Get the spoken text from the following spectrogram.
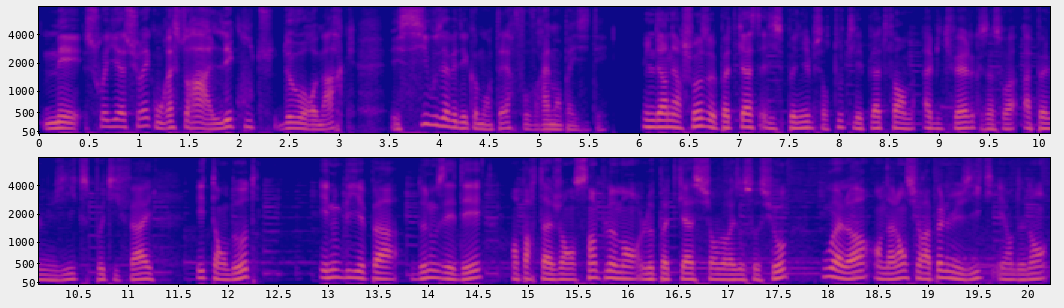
mais soyez assurés qu'on restera à l'écoute de vos remarques. Et si vous avez des commentaires, faut vraiment pas hésiter. Une dernière chose, le podcast est disponible sur toutes les plateformes habituelles, que ce soit Apple Music, Spotify et tant d'autres. Et n'oubliez pas de nous aider en partageant simplement le podcast sur vos réseaux sociaux ou alors en allant sur Apple Music et en donnant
